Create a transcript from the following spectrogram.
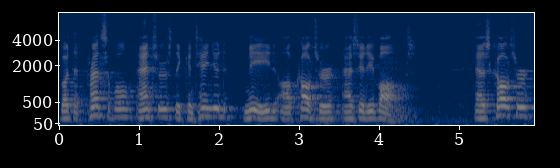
but that principle answers the continued need of culture as it evolves. As culture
